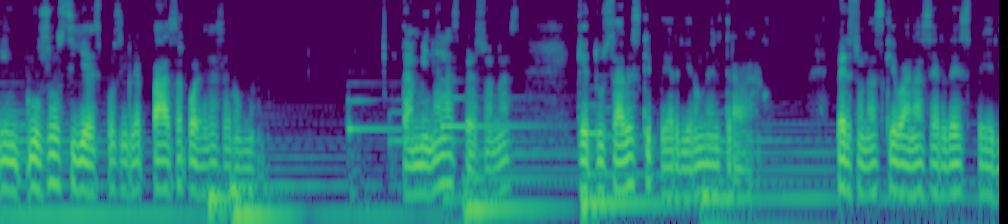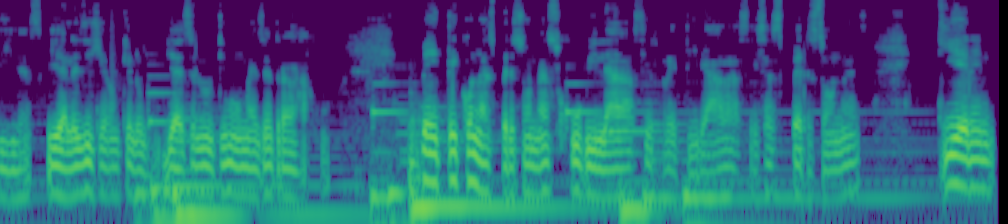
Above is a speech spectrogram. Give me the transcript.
incluso si es posible, pasa por ese ser humano. También a las personas que tú sabes que perdieron el trabajo, personas que van a ser despedidas, que ya les dijeron que ya es el último mes de trabajo. Vete con las personas jubiladas y retiradas. Esas personas quieren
